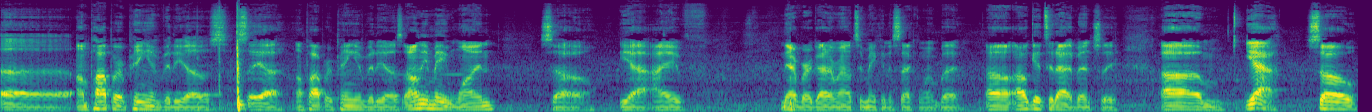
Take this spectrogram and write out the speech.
uh unpopular opinion videos. So yeah unpopular opinion videos. I only made one so yeah I've never got around to making the second one, but uh, I'll get to that eventually. Um, yeah, so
